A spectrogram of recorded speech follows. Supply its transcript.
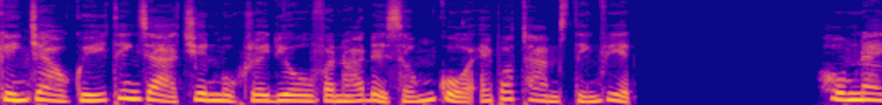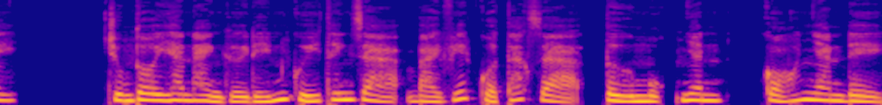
Kính chào quý thính giả chuyên mục Radio Văn hóa Đời Sống của Epoch Times tiếng Việt. Hôm nay, chúng tôi hân hạnh gửi đến quý thính giả bài viết của tác giả Từ Mục Nhân có nhan đề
